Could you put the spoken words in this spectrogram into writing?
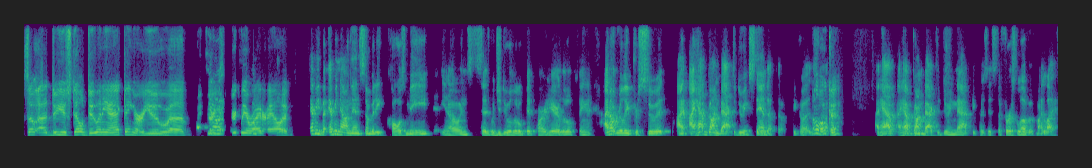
so, uh, do you still do any acting, or are you, uh, you, know, you strictly a writer now? Every every now and then, somebody calls me, you know, and says, "Would you do a little bit part here, a little thing?" I don't really pursue it. I, I have gone back to doing stand up though because oh uh, okay uh, I have I have gone back to doing that because it's the first love of my life.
